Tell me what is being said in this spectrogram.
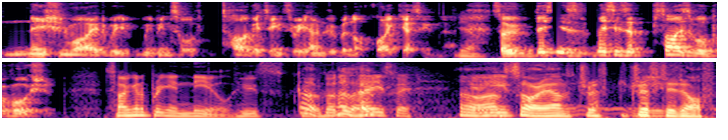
nationwide, we, we've been sort of targeting 300, but not quite getting there. Yeah. So this is this is a sizable proportion. So I'm going to bring in Neil, who's, who's oh, got hello. a base. Oh, I'm sorry, I've drift, drifted off.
